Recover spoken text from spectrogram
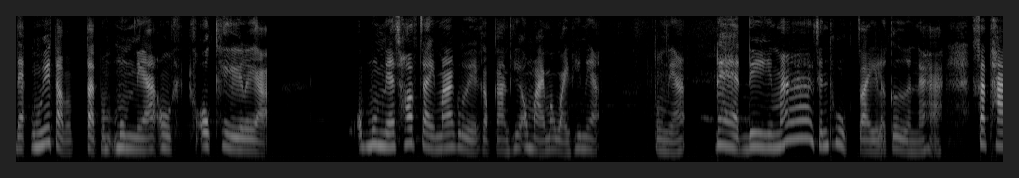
แดดอุ้ยแต่ตัดมุมเนี้ยโอโอเคเลยอะมุมเนี้ยชอบใจมากเลยกับการที่เอาไม้มาไว้ที่เนี่ยตรงเนี้ย แดดดีมาก ฉันถูกใจเหลือเกินนะคะศรัทธา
